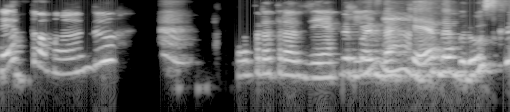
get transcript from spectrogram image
Retomando, para trazer aqui. Depois da né? queda brusca.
